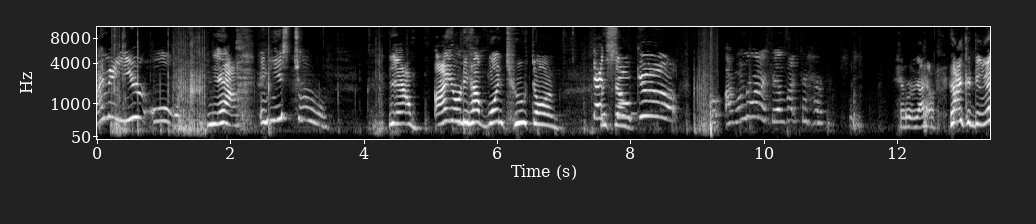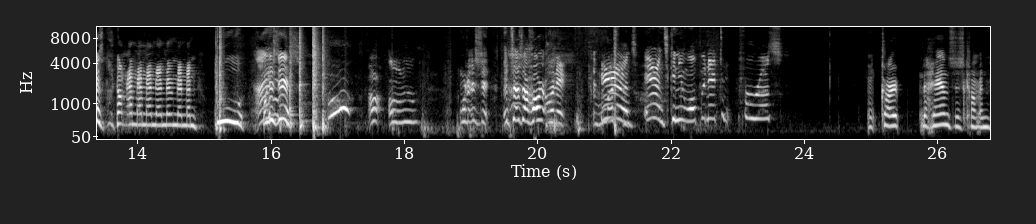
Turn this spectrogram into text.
I'm a year old. Yeah. And he's two. Yeah, I already have one tooth on. That's myself. so good. I wonder what it feels like to have. I could do this. Nom, nom, nom, nom, nom, nom, nom. Ooh, what is this? Uh oh. What is it? It says a heart on it. Ants, ants, can you open it for us? be- Cart, the hands is coming.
